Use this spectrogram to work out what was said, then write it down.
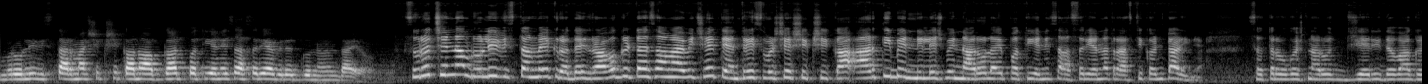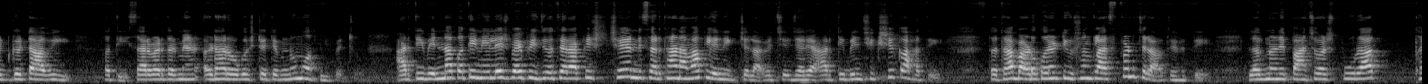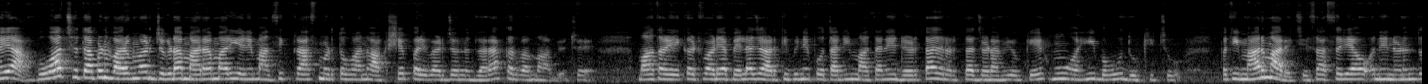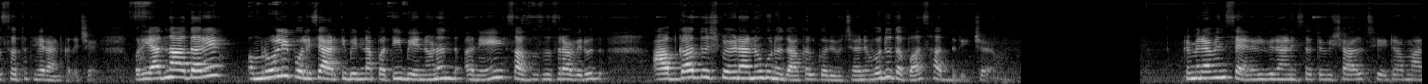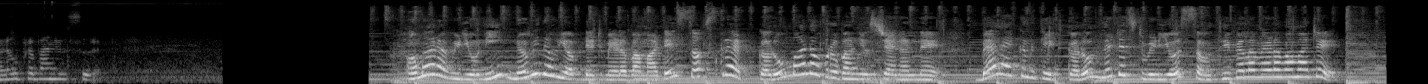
અમરોલી વિસ્તારમાં શિક્ષિકાનો આપઘાત, પતિ અને સાસરિયા વિરુદ્ધ ગુનો નોંધાયો. સુરત શહેરના અમરોલી વિસ્તારમાં એક હૃદયદ્રાવક ઘટના સામે આવી છે. તેત્રીસ વર્ષીય શિક્ષિકા આરતીબેન નિલેશબેન નારોલાએ પતિ અને સાસરિયાના ત્રાસથી કંટાળીને સત્તર ઓગસ્ટના રોજ ઝેરી દવા ગટગટ આવી હતી. સારવાર દરમિયાન અઢાર ઓગસ્ટે તેમનું મોત નીપજ્યું. આરતીબેનના પતિ નિલેશભાઈ ફિઝિયોથેરાપિસ્ટ છે અને સરથાણામાં ક્લિનિક ચલાવે છે, જ્યારે આરતીબેન શિક્ષિકા હતી તથા બાળકોને ટ્યુશન ક્લાસ પણ ચલાવતી હતી. લગ્નને પાંચ વર્ષ પૂરા થયા હોવા છતાં પણ વારંવાર ઝઘડા, મારામારી અને માનસિક ત્રાસ મળતો હોવાનો આક્ષેપ પરિવારજનો દ્વારા કરવામાં આવ્યો છે. માત્ર એક અઠવાડિયા પહેલાં જ આરતીબીને પોતાની માતાને રડતા રડતા જણાવ્યું કે, હું અહીં બહુ દુઃખી છું. પતિ માર મારે છે, સાસરિયાઓ અને નણંદ સતત હેરાન કરે છે. ફરિયાદના આધારે અમરોલી પોલીસે આરતીબેનના પતિ બે નણંદ અને સાસુ સસરા વિરુદ્ધ આપઘાત દુષ્પ્રેરણાનો ગુનો દાખલ કર્યો છે અને વધુ તપાસ હાથ ધરી છે. કેમેરામેન સેનલ વિરાણી સાથે વિશાલ છેટા, માનવ પ્રભા ન્યૂઝ સુરત. અમારા વિડિયોની નવી નવી અપડેટ મેળવવા માટે સબસ્ક્રાઇબ કરો માનવ પ્રભા ન્યૂઝ ચેનલને. બેલ આઇકન ક્લિક કરો લેટેસ્ટ વીડિયો સૌથી પહેલા મેળવવા માટે.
